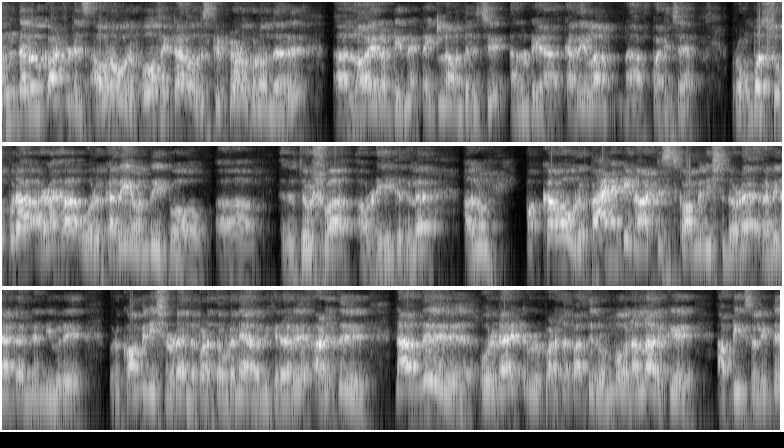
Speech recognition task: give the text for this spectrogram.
அந்தளவு கான்ஃபிடன்ஸ் அவரும் ஒரு பர்ஃபெக்டான ஒரு ஸ்கிரிப்டோட கொண்டு வந்தார். லாயர் அப்படின்னு டைட்டிலாம் வந்துடுச்சு அதனுடைய கதையெல்லாம் நான் படித்தேன் ரொம்ப சூப்பராக அழகாக ஒரு கதையை வந்து இப்போது ஜோஷ்வா அவருடைய இயக்கத்தில் அதுவும் பக்காவாக ஒரு பேன் இண்டியன் ஆர்டிஸ்ட் காம்பினேஷனோட ரவீனா டண்டன் இவர் ஒரு காம்பினேஷனோட அந்த படத்தை உடனே ஆரம்பிக்கிறாரு. அடுத்து நான் வந்து ஒரு டைரக்டர் ஒரு படத்தை பார்த்து ரொம்ப நல்லா இருக்கு அப்படின்னு சொல்லிட்டு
